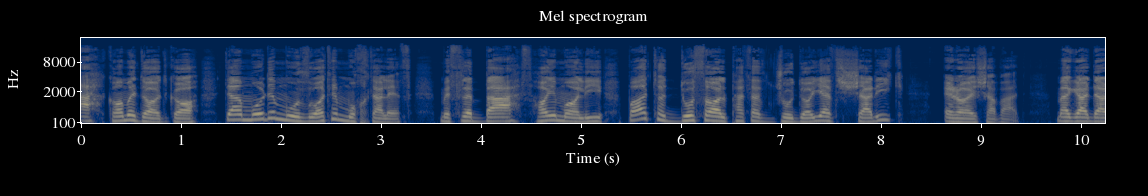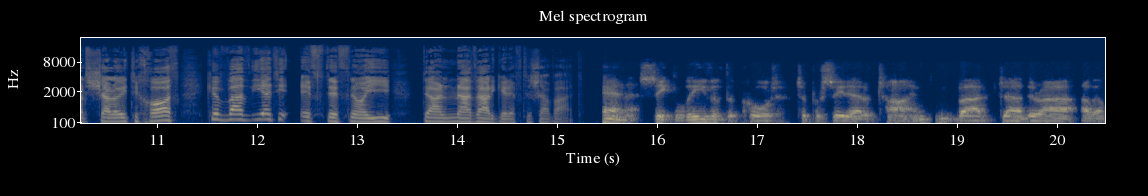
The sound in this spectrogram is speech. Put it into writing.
احکام دادگاه در مورد موضوعات مختلف مثل بحث های مالی باید تا دو سال پس از جدایی از شریک ارائه شود مگر در شرایطی خاص که وضعیتی استثنایی در نظر گرفته شود. Can seek leave of the court to proceed out of time, but uh, there are other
